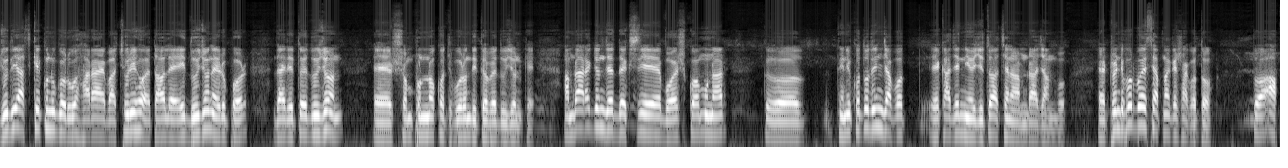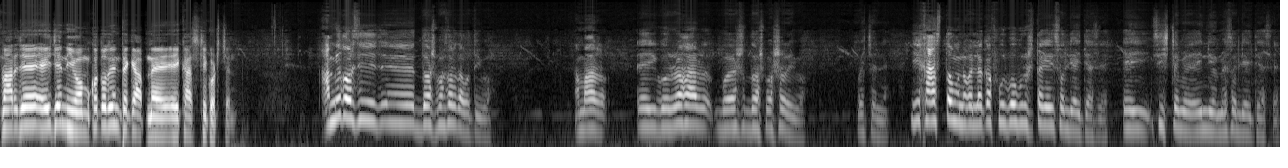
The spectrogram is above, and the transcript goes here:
যদি আজকে কোনো গরু হারায় বা চুরি হয় তাহলে এই দুজনের উপর দায়িত্ব এই দুজন সম্পূর্ণ ক্ষতিপূরণ দিতে হবে দুজনকে আমরা আরেকজন যে দেখছি বয়স কম ওনার তো তিনি কতদিন যাবত এ কাজে নিয়োজিত আছেন আমরা জানব। টোয়েন্টি ফোর বয়সে আপনাকে স্বাগত। তো আপনার যে এই যে নিয়ম কতদিন থেকে আপনি এই কাজটি করছেন? আমি করছি দশ বছর যাবতীয় আমার এই গরু রাখার বয়স দশ বছর হইব বুঝছেন এই কাজ তো মনে করলে পূর্বপুরুষ থেকে চলি আইতে আছে এই সিস্টেমে এই নিয়মে চলি আইতে আছে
